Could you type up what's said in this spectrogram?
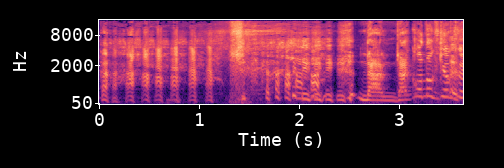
なんだこの曲。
